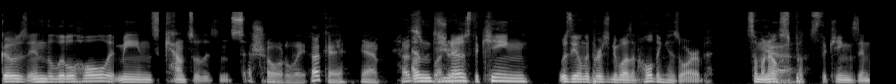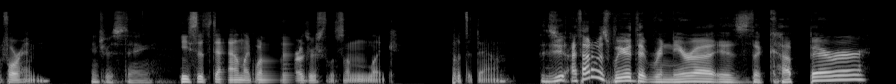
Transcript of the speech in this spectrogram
goes in the little hole, it means council is in session. Totally. Okay. Yeah. I And did you wondering. notice the king was the only person who wasn't holding his orb? Someone else puts the kings in for him. Interesting. He sits down like one of the guards or something, like puts it down. I thought it was weird that Rhaenyra is the cupbearer.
